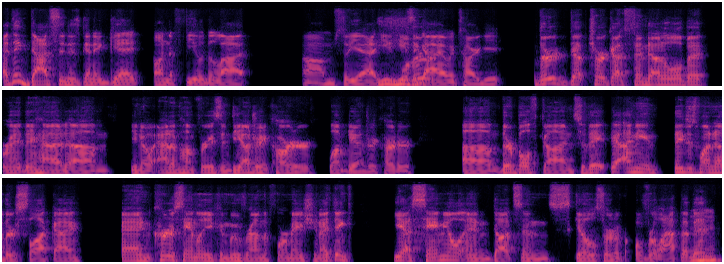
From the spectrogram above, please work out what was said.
I think Dotson is going to get on the field a lot. Um, so yeah, he's he's Well, the guy I would target. Their depth chart got thinned out a little bit, right? They had um, you know, Adam Humphries and DeAndre Carter. Love DeAndre Carter. Um, they're both gone. So they I mean, they just want another slot guy. And Curtis Samuel, you can move around the formation. I think, yeah, Samuel and Dotson's skills sort of overlap a bit. Mhm.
